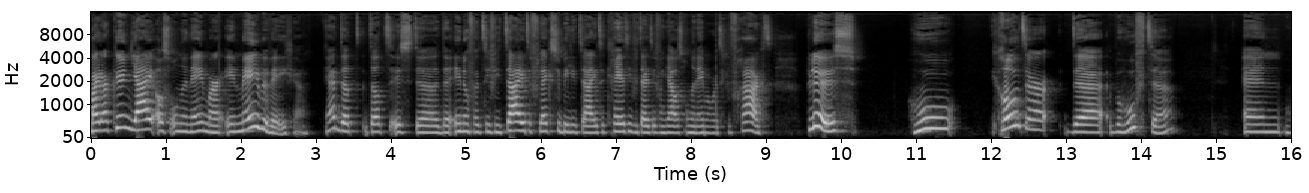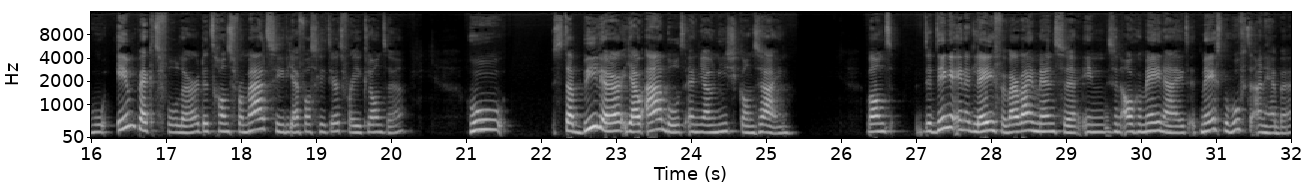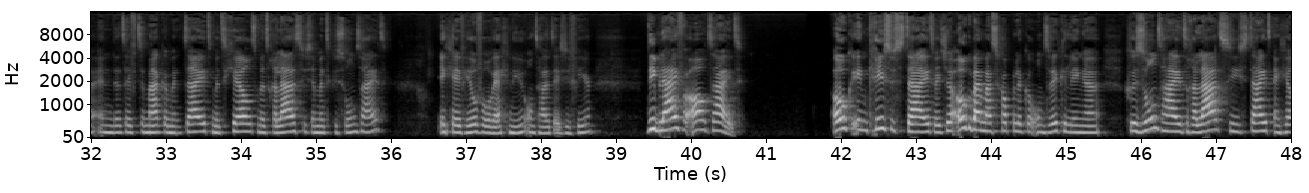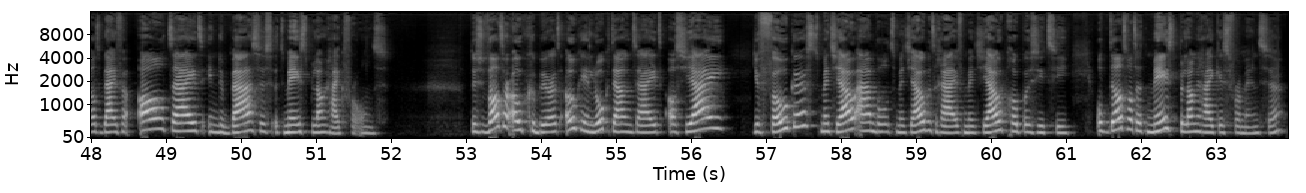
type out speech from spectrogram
Maar daar kun jij als ondernemer in meebewegen. Ja, dat, dat is de, de innovativiteit, de flexibiliteit, de creativiteit die van jou als ondernemer wordt gevraagd. Plus, hoe groter de behoefte en hoe impactvoller de transformatie die jij faciliteert voor je klanten, hoe stabieler jouw aanbod en jouw niche kan zijn. Want de dingen in het leven waar wij mensen in zijn algemeenheid het meest behoefte aan hebben, en dat heeft te maken met tijd, met geld, met relaties en met gezondheid. Ik geef heel veel weg nu, onthoud deze vier. Die blijven altijd. Ook in crisistijd, weet je, ook bij maatschappelijke ontwikkelingen, gezondheid, relaties, tijd en geld blijven altijd in de basis het meest belangrijk voor ons. Dus wat er ook gebeurt, ook in lockdown-tijd, als jij je focust met jouw aanbod, met jouw bedrijf, met jouw propositie op dat wat het meest belangrijk is voor mensen,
